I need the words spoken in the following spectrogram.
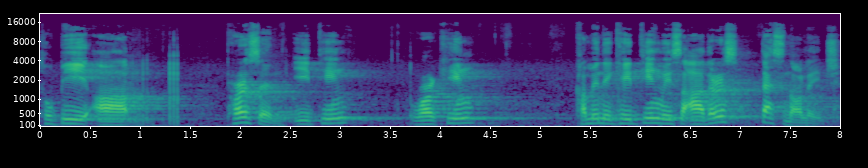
to be a person eating, working, communicating with others. That's knowledge.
